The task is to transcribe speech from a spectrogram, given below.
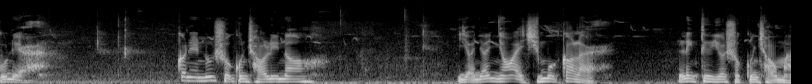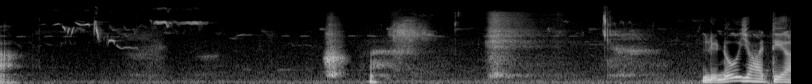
cú nè. Con nên nút số cuốn cháu lên nó. Giờ nhớ nhỏ ấy, chỉ mua có lại lên tư vô số cuốn cháu mà. Lì nú do hai tia.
